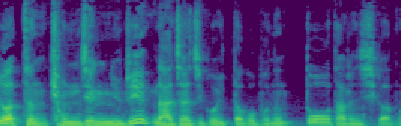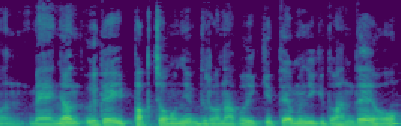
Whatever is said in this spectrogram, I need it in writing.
여하튼 경쟁률이 낮아지고 있다고 보는 또 다른 시각은 매년 의대 입학 정원이 늘어나고 있기 때문이기도 한데요.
